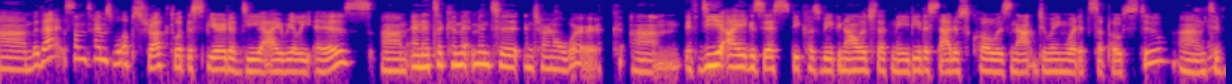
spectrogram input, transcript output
Um, but that sometimes will obstruct what the spirit of DEI really is. Um, and it's a commitment to internal work. Um, if DEI exists because we acknowledge that maybe the status quo is not doing what it's supposed to, mm-hmm. to be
